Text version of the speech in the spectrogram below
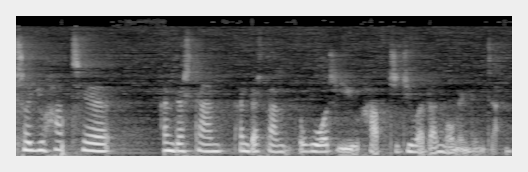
So you have to understand understand what you have to do at that moment in time.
